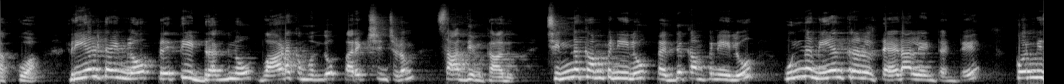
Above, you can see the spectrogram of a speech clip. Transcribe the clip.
తక్కువ. రియల్ టైంలో ప్రతి డ్రగ్ను వాడక ముందు పరీక్షించడం సాధ్యం కాదు. చిన్న కంపెనీలు పెద్ద కంపెనీలు ఉన్న నియంత్రణల తేడాలు ఏంటంటే కొన్ని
